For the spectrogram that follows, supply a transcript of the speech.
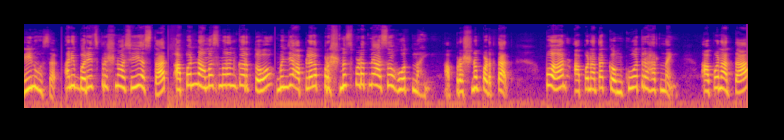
लीन होसाल. आणि बरेच प्रश्न असेही असतात. आपण नामस्मरण करतो म्हणजे आपल्याला प्रश्नच पडत नाही असं होत नाही. प्रश्न पडतात. पण आपण आता कमकुवत राहत नाही. आपण आता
